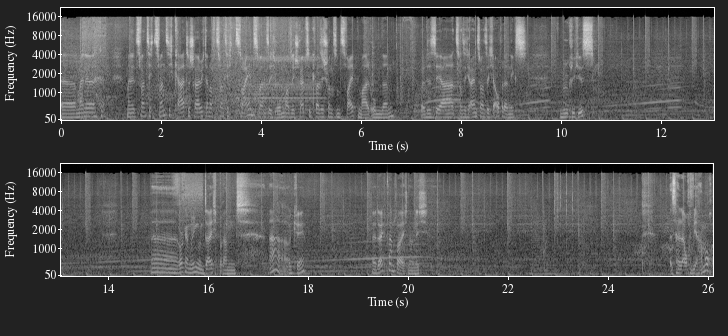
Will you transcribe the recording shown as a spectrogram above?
Äh, meine, meine 2020-Karte schreibe ich dann auf 2022 um. Also ich schreibe sie quasi schon zum zweiten Mal um dann. Weil dieses Jahr 2021 auch wieder nichts möglich ist. Äh, Rock am Ring und Deichbrand. Ah, okay. Äh, Deichbrand war ich noch nicht. ist halt auch, wir haben auch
